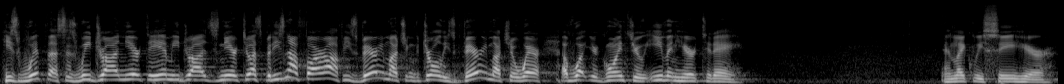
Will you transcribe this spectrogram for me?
He's with us. As we draw near to Him, He draws near to us. But He's not far off. He's very much in control. He's very much aware of what you're going through, even here today. And like we see here,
